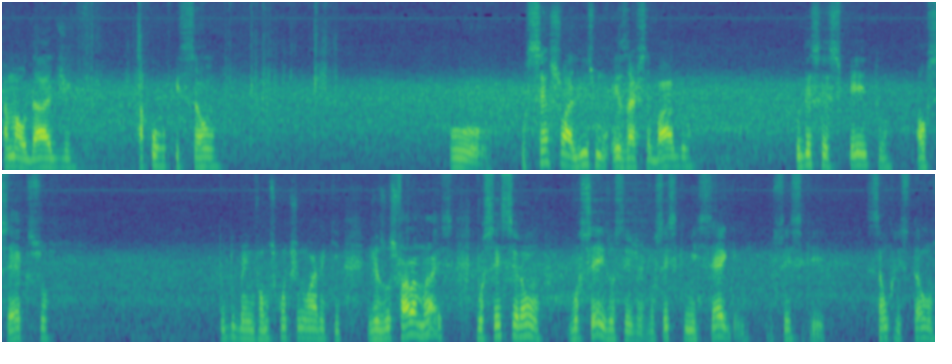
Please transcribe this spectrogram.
a maldade, a corrupção, o, o sensualismo exacerbado, o desrespeito ao sexo. Tudo bem, vamos continuar aqui. Jesus fala mais. Vocês serão, vocês, ou seja, vocês que me seguem, vocês que são cristãos,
